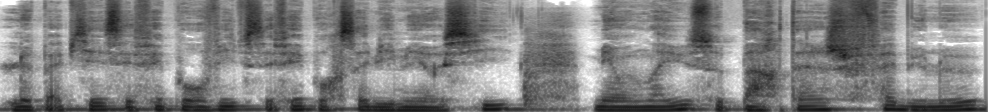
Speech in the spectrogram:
Le papier c'est fait pour vivre, c'est fait pour s'abîmer aussi, mais on a eu ce partage fabuleux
